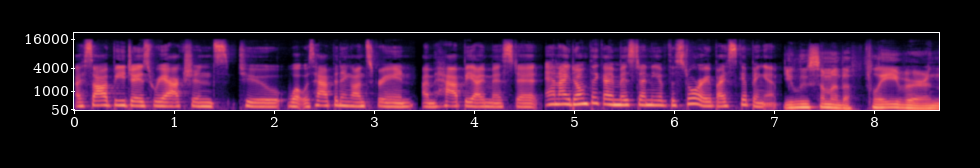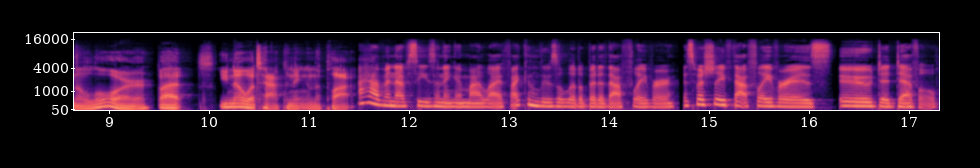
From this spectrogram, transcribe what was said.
I saw BJ's reactions to what was happening on screen. I'm happy I missed it. And I don't think I missed any of the story by skipping it. You lose some of the flavor and the lore, but you know what's happening in the plot. I have enough seasoning in my life. I can lose a little bit of that flavor especially if that flavor is ooh the devil.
